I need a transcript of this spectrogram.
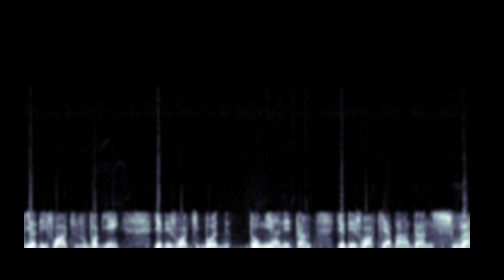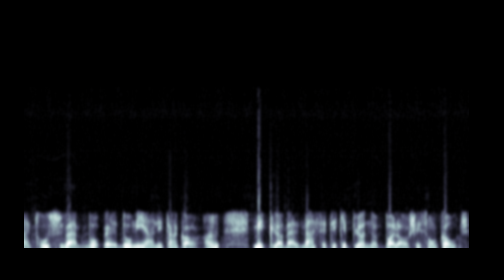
Il y a des joueurs qui jouent pas bien. Il y a des joueurs qui boudent. Domi en est un. Il y a des joueurs qui abandonnent souvent, trop souvent. Euh, Domi en est encore un. Mais globalement, cette équipe-là n'a pas lâché son coach.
